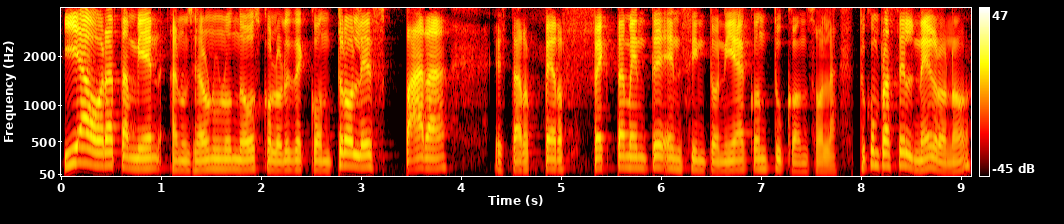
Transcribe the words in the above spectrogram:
Y ahora también anunciaron unos nuevos colores de controles para estar perfectamente en sintonía con tu consola. Tú compraste el negro, ¿no?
